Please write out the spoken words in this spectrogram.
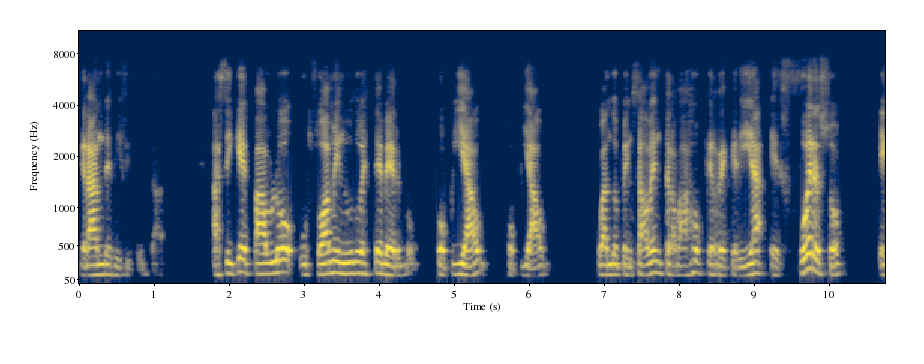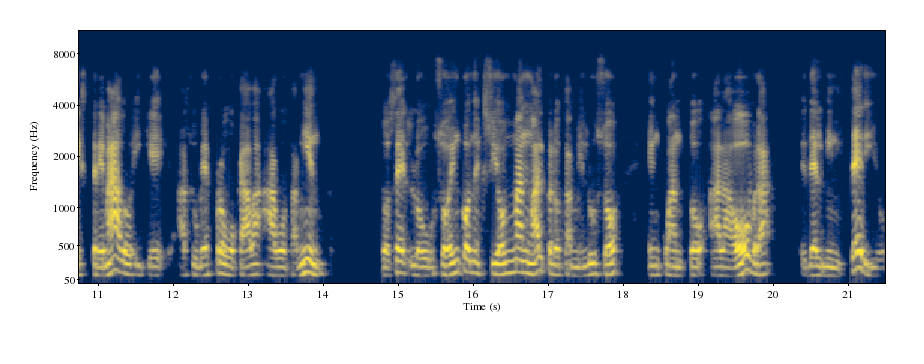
grandes dificultades. Así que Pablo usó a menudo este verbo, copiado, copiado, cuando pensaba en trabajo que requería esfuerzo extremado y que a su vez provocaba agotamiento. Entonces lo usó en conexión manual, pero también lo usó en cuanto a la obra del ministerio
